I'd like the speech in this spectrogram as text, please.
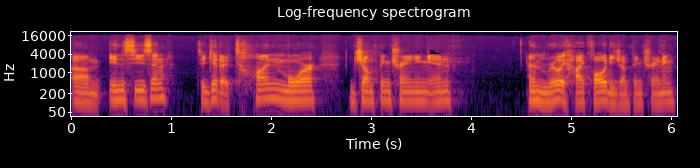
um, in season to get a ton more jumping training in and really high quality jumping training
